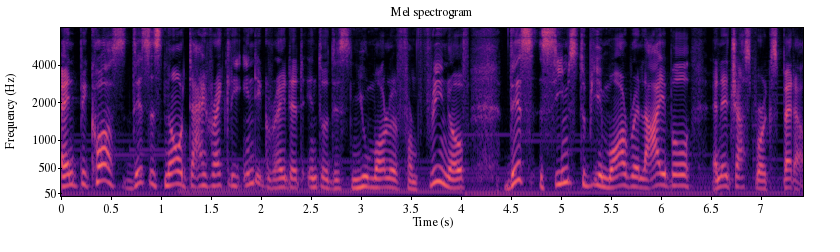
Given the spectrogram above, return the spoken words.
And because this is now directly integrated into this new model from Freenove, this seems to be more reliable and it just works better.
